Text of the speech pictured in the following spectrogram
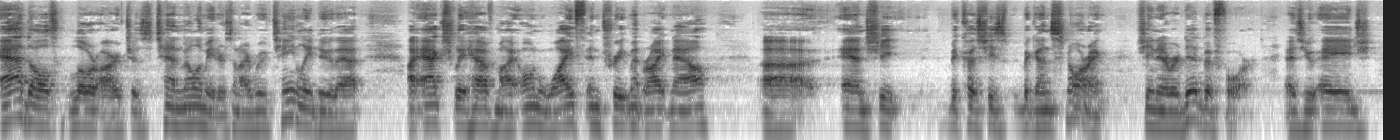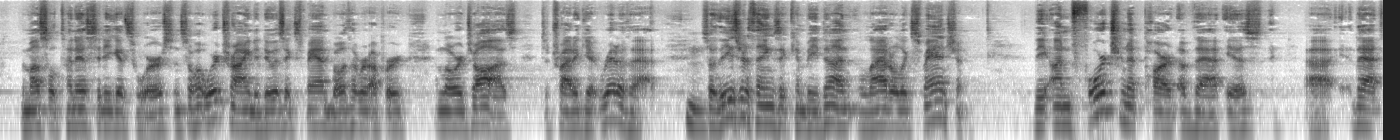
adult lower arches 10 millimeters, and I routinely do that. I actually have my own wife in treatment right now, uh, and she because she's begun snoring. She never did before. As you age, the muscle tonicity gets worse. And so what we're trying to do is expand both of her upper and lower jaws to try to get rid of that. Hmm. So these are things that can be done, lateral expansion. The unfortunate part of that is uh, that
